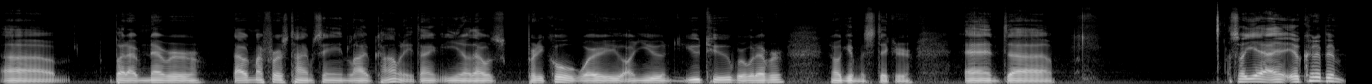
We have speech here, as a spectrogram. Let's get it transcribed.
um, but I've never. That was my first time seeing live comedy. Thank you know that was pretty cool. Where you on you on YouTube or whatever? And I'll give him a sticker, and uh, so yeah, it, could have been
